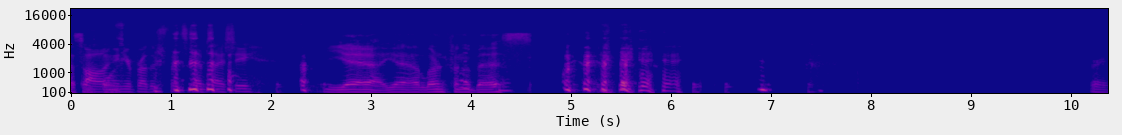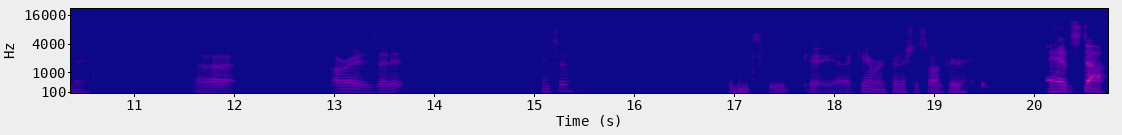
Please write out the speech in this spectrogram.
At some Following point. in your brother's footsteps, I see. Yeah, yeah, I learned from the best. Very nice. Uh, all right, is that it? I think so. I think so. Okay, uh, Cameron, finish this off here. I have stuff.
